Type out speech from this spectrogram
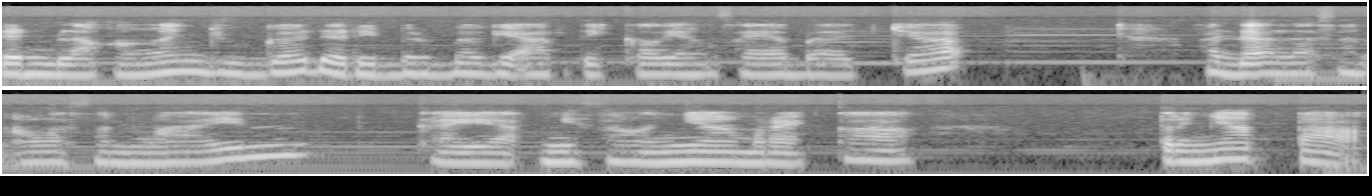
Dan belakangan juga dari berbagai artikel yang saya baca, ada alasan-alasan lain kayak misalnya mereka ternyata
